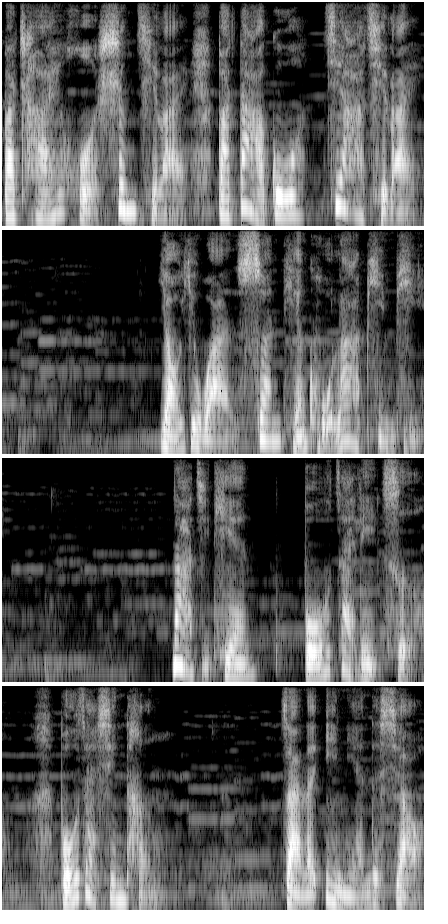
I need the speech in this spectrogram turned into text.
把柴火升起来，把大锅架起来，舀一碗酸甜苦辣品品。那几天，不再吝啬，不再心疼。攒了一年的笑，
